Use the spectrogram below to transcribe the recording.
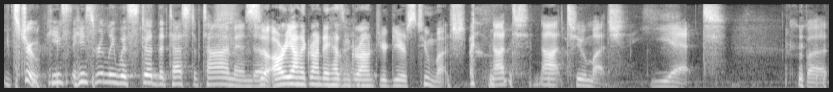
It's true. He's he's really withstood the test of time, and So uh, Ariana Grande hasn't ground your gears too much. not not too much yet. But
